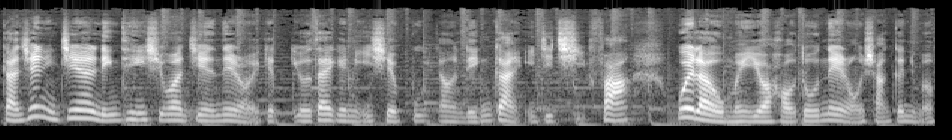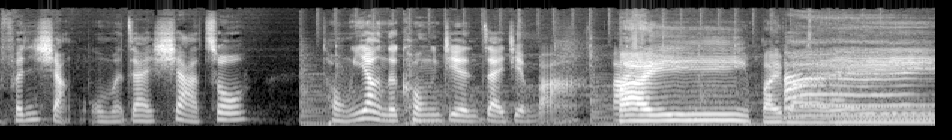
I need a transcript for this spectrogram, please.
感谢你今天的聆听，希望今天的内容也有带给你一些不一样的灵感以及启发。未来我们也有好多内容想跟你们分享，我们在下周同样的空间再见吧，拜拜拜。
